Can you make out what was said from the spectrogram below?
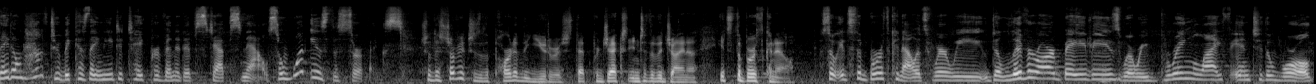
They don't have to because they need to take preventative steps now. So, what is the cervix? So, the cervix is the part of the uterus that projects into the vagina. It's the birth canal. So it's the birth canal. It's where we deliver our babies, where we bring life into the world.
